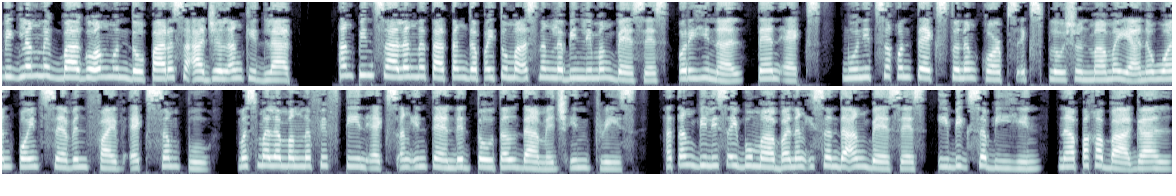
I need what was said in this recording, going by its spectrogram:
Biglang nagbago ang mundo para sa Agile ang kidlat. Ang pinsalang natatanggap ay tumaas ng 15 beses, original, 10x, Ngunit sa konteksto ng corpse explosion mamaya na 1.75x 10, mas malamang na 15x ang intended total damage increase, at ang bilis ay bumaba ng isandaang beses, ibig sabihin, napakabagal.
